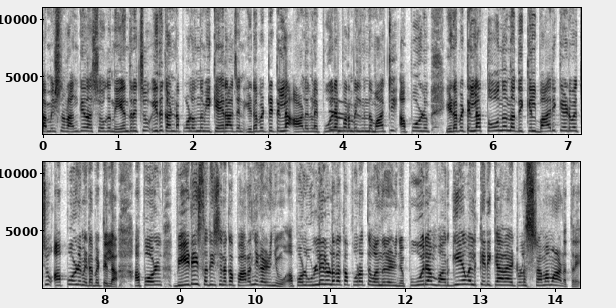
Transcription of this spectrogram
കമ്മീഷണർ അങ്കിത് അശോക് നിയന്ത്രിച്ചു. ഇത് കണ്ടപ്പോഴൊന്നും ഈ കെ രാജൻ ഇടപെട്ടിട്ടില്ല. ആളുകളെ പൂരപ്പറമ്പിൽ നിന്ന് മാറ്റി. അപ്പോഴും ഇടപെട്ടില്ല. തോന്നുന്ന ദിക്കിൽ ബാരിക്കേഡ് വെച്ചു. അപ്പോഴും ഇടപെട്ടില്ല. അപ്പോൾ വി ഡി സതീശനൊക്കെ പറഞ്ഞു കഴിഞ്ഞു. അപ്പോൾ ഉള്ളിലുള്ളതൊക്കെ പുറത്ത് വന്നു കഴിഞ്ഞു. പൂരം വർഗീയവൽക്കരിക്കാനായിട്ടുള്ള ശ്രമമാണത്രേ.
